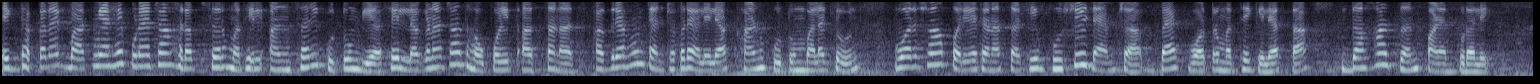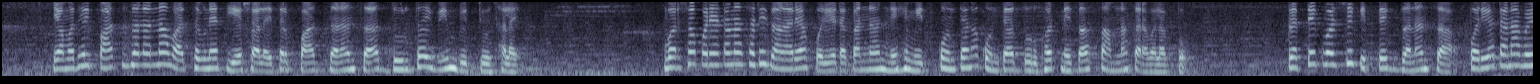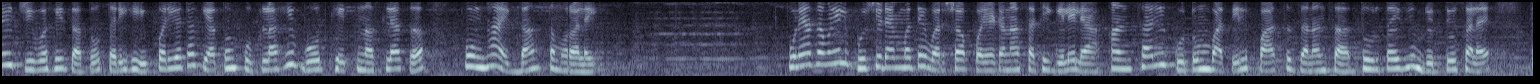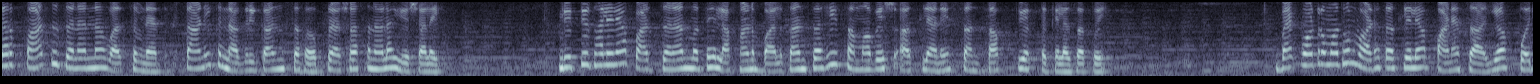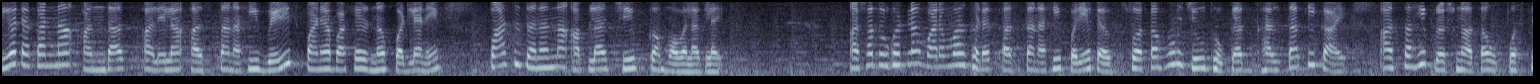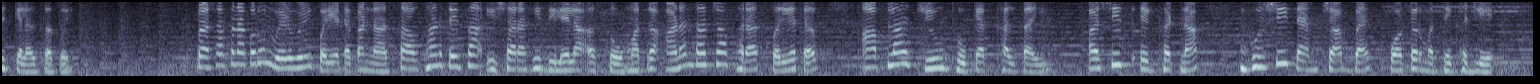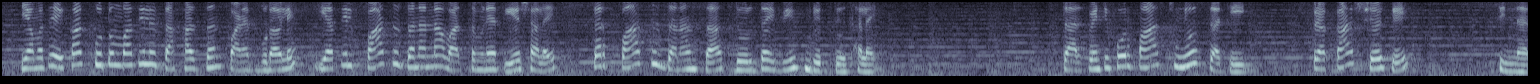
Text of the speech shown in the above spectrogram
एक धक्कादायक बातमी आहे. पुण्याच्या हडपसरमधील अन्सारी कुटुंबीय हे लग्नाच्या धावपळीत असतानाच आग्र्याहून त्यांच्याकडे आलेल्या खान कुटुंबाला घेऊन वर्षा पर्यटनासाठी भुशी डॅमच्या बॅकवॉटरमध्ये गेले असता दहा जण पाण्यात बुडाले. यामधील पाच जणांना वाचवण्यात यश आलंय तर पाच जणांचा दुर्दैवी मृत्यू झालाय. वर्षा पर्यटनासाठी जाणाऱ्या पर्यटकांना नेहमीच कोणत्या ना कोणत्या दुर्घटनेचा सामना करावा लागतो. प्रत्येक वर्षी कित्येक जणांचा पर्यटनावेळी जीवही जातो तरीही पर्यटक यातून कुठलाही बोध घेत नसल्याचं पुन्हा एकदा समोर आलंय. पुण्याजवळील भुशी डॅममध्ये वर्षा पर्यटनासाठी गेलेल्या अन्सारी कुटुंबातील पाच जणांचा दुर्दैवी मृत्यू झालाय. तर पाच जणांना वाचवण्यात स्थानिक नागरिकांसह प्रशासनाला यश आलंय. मृत्यू झालेल्या पाच जणांमध्ये लहान बालकांचाही समावेश असल्याने संताप व्यक्त केला जातोय. बॅकवॉटरमधून वाढत असलेल्या पाण्याचा या पर्यटकांना अंदाज आलेला असतानाही वेळीच पाण्याबाहेर न पडल्याने पाच जणांना आपला जीव गमवावा लागलाय. अशा दुर्घटना वारंवार घडत असतानाही पर्यटक स्वतःहून जीव धोक्यात घालता की काय असाही प्रश्न आता उपस्थित केला जातोय. प्रशासनाकडून वेळोवेळी पर्यटकांना सावधानतेचा इशाराही दिलेला असतो मात्र आनंदाच्या भरात पर्यटक आपला जीव धोक्यात घालता येईल अशीच एक घटना भुशी डॅमच्या बॅक वॉटरमध्ये घडली आहे. यामध्ये एकाच कुटुंबातील दहा जण पाण्यात बुडावले यातील पाच जणांना वाचवण्यात यश आलंय. तर पाच जणांचा दुर्दैवी मृत्यू झालाय. स्टार ट्वेंटी फोर फास्ट न्यूजसाठी प्रकाश शेळके सिन्नर.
